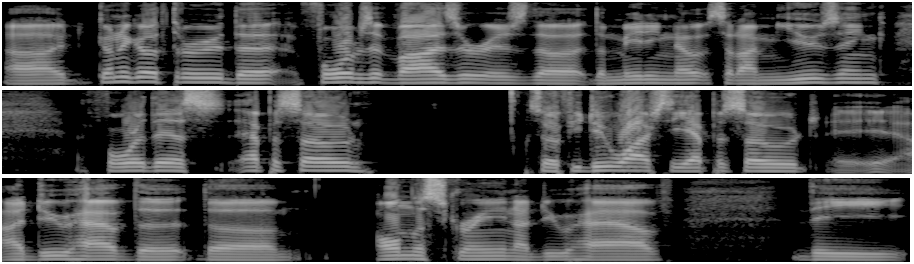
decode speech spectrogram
Uh, going to go through the Forbes Advisor is the the meeting notes that I'm using for this episode. So if you do watch the episode, I do have the the on the screen. I do have the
